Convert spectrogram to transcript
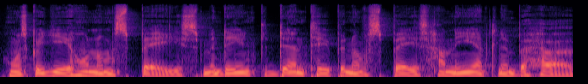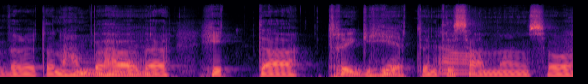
Hon ska ge honom space, men det är ju inte den typen av space han egentligen behöver. Utan han behöver hitta tryggheten ja. tillsammans. Och,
